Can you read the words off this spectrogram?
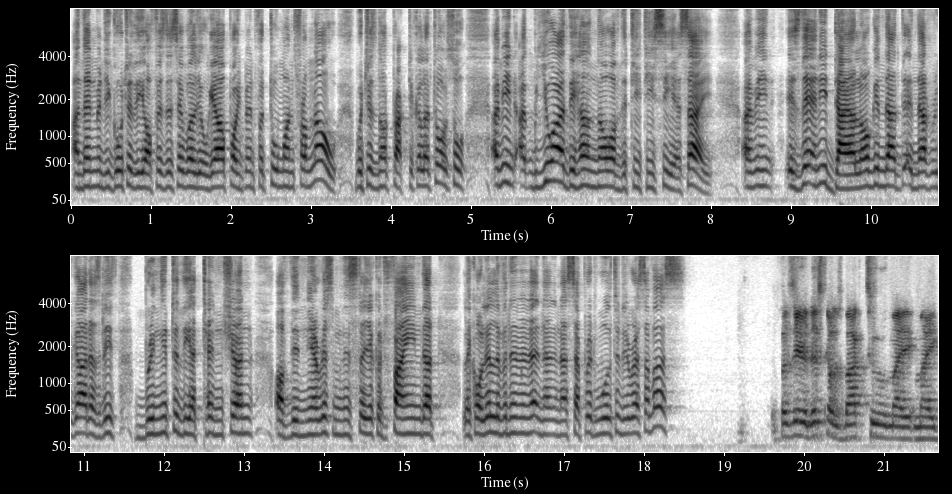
And then when you go to the office, they say, well, you'll get an appointment for two months from now, which is not practical at all. So, I mean, uh, you are the helm now of the TTCSI. I mean, is there any dialogue in that in that regard? At least bring it to the attention of the nearest minister you could find that like all you're living in a, in a, in a separate world to the rest of us. Fazeer, this comes back to my, my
